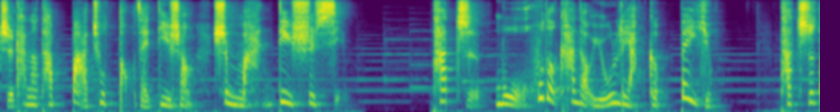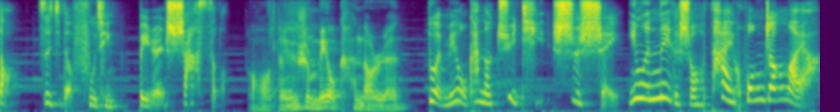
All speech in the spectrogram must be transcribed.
只看到他爸就倒在地上，是满地是血。他只模糊的看到有两个背影，他知道自己的父亲被人杀死了。哦，等于是没有看到人，对，没有看到具体是谁，因为那个时候太慌张了呀。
